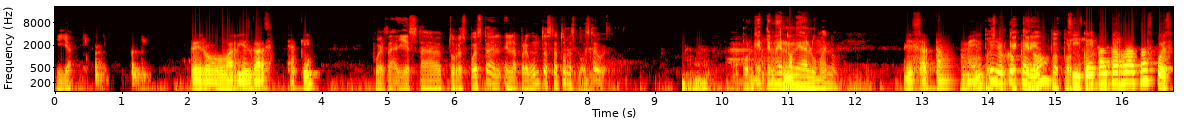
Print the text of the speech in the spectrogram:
Y ya, Pero arriesgarse a qué? pues ahí está tu respuesta. En, en la pregunta está tu respuesta, güey. ¿por qué temerle al humano? Exactamente, Pues yo creo que no. pues si hay tantas razas, pues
